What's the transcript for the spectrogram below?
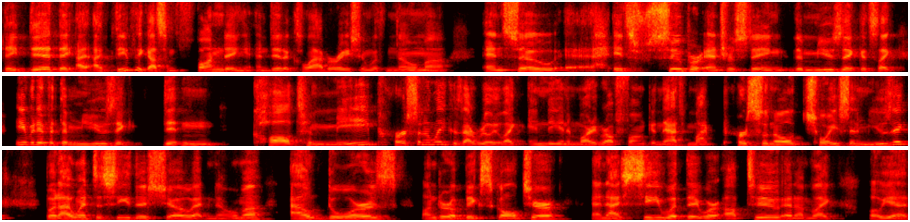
They did, they I, I believe they got some funding and did a collaboration with NOMA and so uh, it's super interesting. The music, it's like, even if it, the music didn't call to me personally, because I really like Indian and Mardi Gras funk, and that's my personal choice in music. But I went to see this show at Noma outdoors under a big sculpture, and I see what they were up to, and I'm like, oh yeah,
